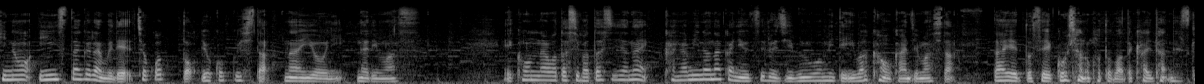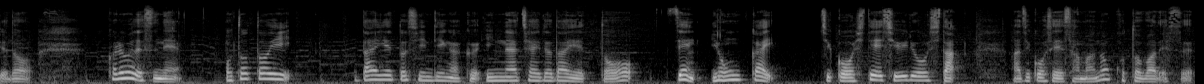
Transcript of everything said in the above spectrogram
昨日インスタグラムでちょこっと予告した内容になります。えこんな私私じゃない鏡の中に映る自分を見て違和感を感じました。ダイエット成功者の言葉って書いたんですけどこれはですねおとといダイエット心理学インナーチャイルドダイエットを全4回受講して終了した受講生様の言葉です。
